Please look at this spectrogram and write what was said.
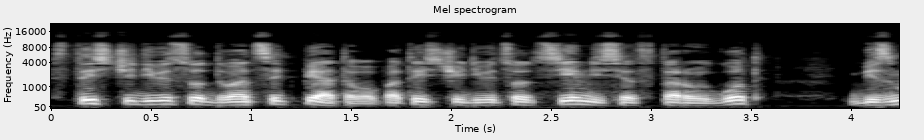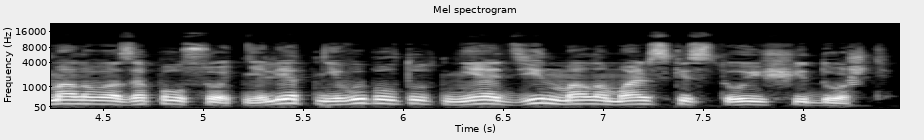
С 1925 по 1972 год без малого за полсотни лет не выпал тут ни один маломальски стоящий дождь.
